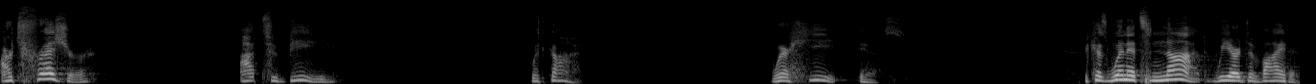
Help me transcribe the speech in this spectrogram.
our treasure ought to be with God, where He is. Because when it's not, we are divided.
